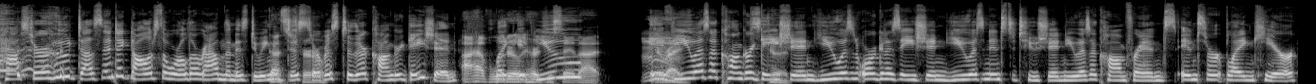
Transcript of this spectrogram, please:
pastor who doesn't acknowledge the world around them is doing That's a true. disservice to their congregation. I have Like, literally if heard you, say you- that. if Right. you as a congregation, you as an organization, you as an institution, you as a conference, insert blank here,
